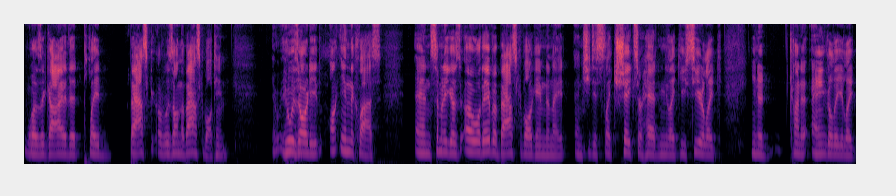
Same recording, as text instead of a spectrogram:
was a guy that played basket or was on the basketball team, who was mm-hmm. already in the class. And somebody goes, "Oh, well, they have a basketball game tonight," and she just like shakes her head, and like you see her like, you know, kind of angrily like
